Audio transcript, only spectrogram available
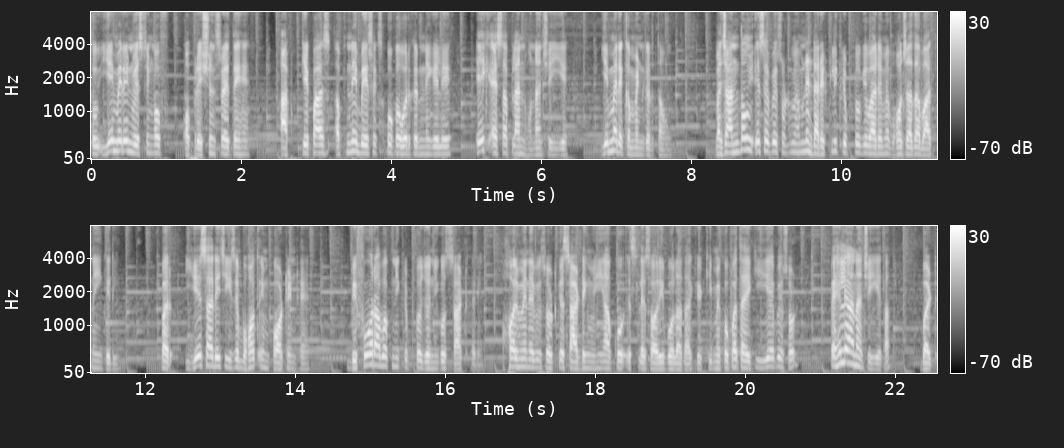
तो ये मेरे इन्वेस्टिंग ऑफ़ ऑपरेशन रहते हैं। आपके पास अपने बेसिक्स को कवर करने के लिए एक ऐसा प्लान होना चाहिए, ये मैं रिकमेंड करता हूँ। मैं जानता हूँ इस एपिसोड में हमने डायरेक्टली क्रिप्टो के बारे में बहुत ज़्यादा बात नहीं करी, पर ये सारी चीज़ें बहुत इंपॉर्टेंट हैं। बिफोर आप अपनी क्रिप्टो जर्नी को स्टार्ट करें। और मैंने एपिसोड के स्टार्टिंग में ही आपको इसलिए सॉरी बोला था क्योंकि मेरे को पता है कि ये एपिसोड पहले आना चाहिए था। बट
